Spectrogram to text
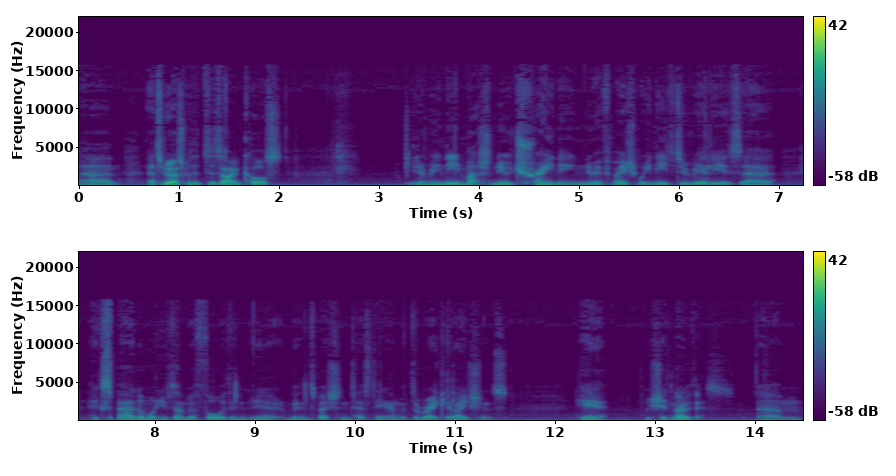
Um, and to be honest, with the design course, you don't really need much new training, new information. What you need to do really is uh, expand on what you've done before with you know, with inspection testing and with the regulations. Here, we should know this. Um,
